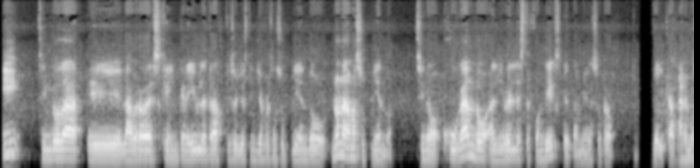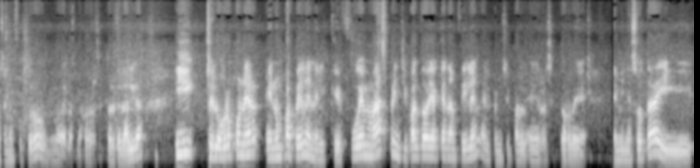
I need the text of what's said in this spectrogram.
Y sin duda, eh, la verdad es que increíble trabajo que hizo Justin Jefferson supliendo, no nada más supliendo, sino jugando al nivel de Stephon Diggs, que también es otra del que hablaremos en un futuro, uno de los mejores receptores de la liga, y se logró poner en un papel en el que fue más principal todavía que Adam Thielen, el principal eh, receptor de, Minnesota, y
